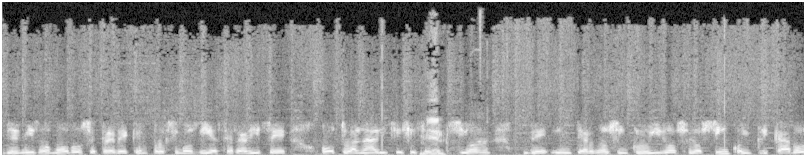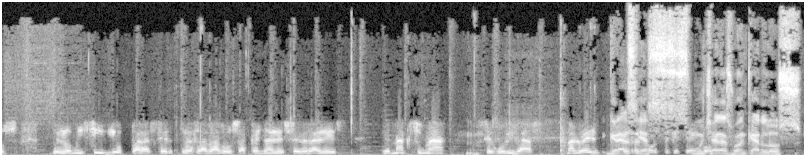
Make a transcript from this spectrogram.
Del mismo modo, se prevé que en próximos días se realice otro análisis y selección de internos, incluidos los cinco implicados del homicidio, para ser trasladados a penales federales de máxima seguridad. Manuel, gracias. Muchas gracias, Juan Carlos.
